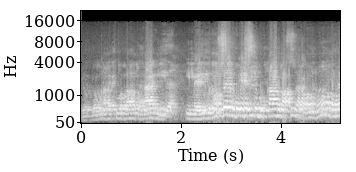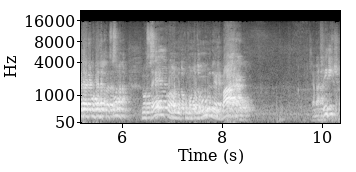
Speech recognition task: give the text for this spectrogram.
Yo, yo una vez estuve hablando con alguien y me dijo, no sé por qué sigo buscando basura. Bueno, ¿dónde recoger las personas? No sé, cuando, como todo el mundo en el barco. Ya me has dicho.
